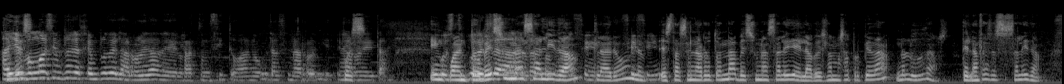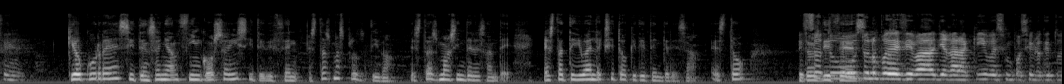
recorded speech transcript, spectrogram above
Ah, yo pongo siempre el ejemplo de la rueda del ratoncito, dando vueltas en la, ruedi- en la pues, ruedita. en Pues cuanto ves una salida sí, claro estás en la rotonda ves una salida y la ves la más apropiada no lo dudas te lanzas a esa salida Sí. ¿Qué ocurre si te enseñan cinco o seis y te dicen, esta es más productiva, esta es más interesante, esta te lleva al éxito que a ti te interesa? Esto, Eso entonces tú, dices, tú no puedes llevar, llegar aquí, es imposible que tú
